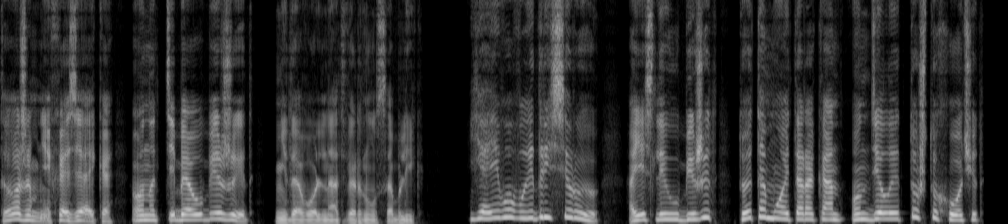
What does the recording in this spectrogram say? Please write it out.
Тоже мне хозяйка, он от тебя убежит, недовольно отвернулся Блик. Я его выдрессирую, а если убежит, то это мой таракан, он делает то, что хочет.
